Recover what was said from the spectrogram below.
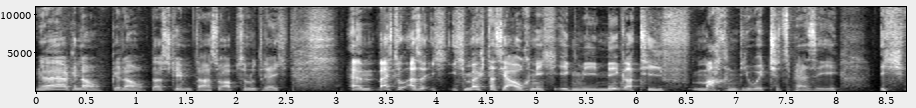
Ja, ja, genau, genau, das stimmt, da hast du absolut recht. Ähm, weißt du, also ich, ich möchte das ja auch nicht irgendwie negativ machen, die Widgets per se. Ich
